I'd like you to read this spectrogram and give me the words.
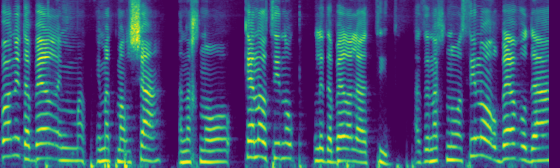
בוא נדבר, אם, אם את מרשה, אנחנו כן רצינו לדבר על העתיד. אז אנחנו עשינו הרבה עבודה,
